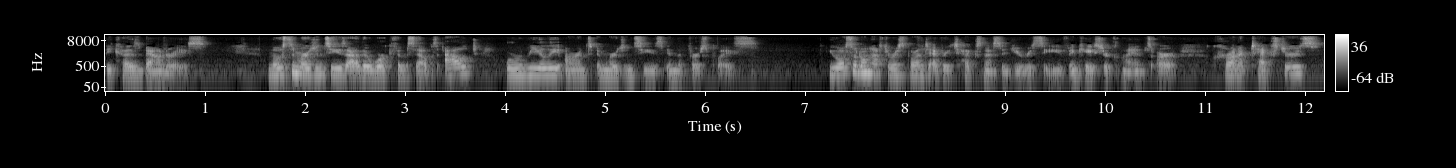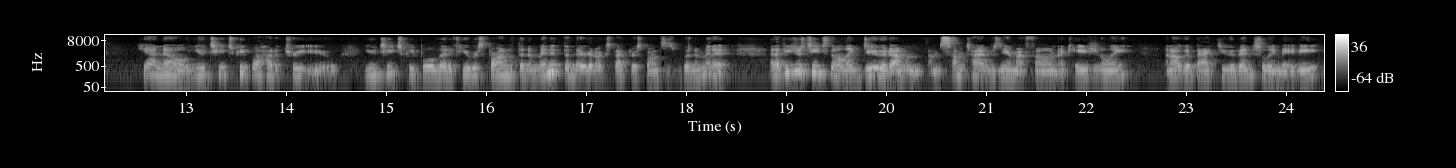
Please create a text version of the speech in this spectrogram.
because boundaries. Most emergencies either work themselves out or really aren't emergencies in the first place. You also don't have to respond to every text message you receive in case your clients are chronic texters. Yeah, no, you teach people how to treat you. You teach people that if you respond within a minute, then they're going to expect responses within a minute. And if you just teach them, like, dude, I'm, I'm sometimes near my phone occasionally, and I'll get back to you eventually, maybe,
